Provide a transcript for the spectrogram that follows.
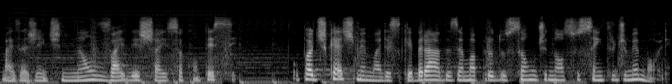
mas a gente não vai deixar isso acontecer. O podcast Memórias Quebradas é uma produção de nosso centro de memória.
